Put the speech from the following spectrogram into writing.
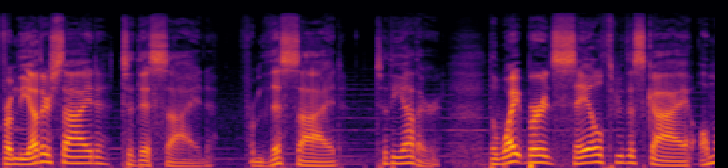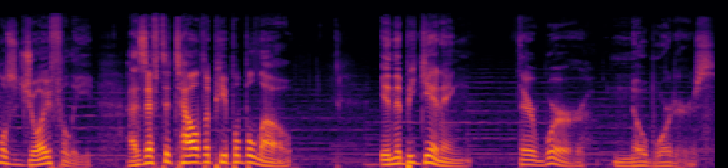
From the other side to this side, from this side to the other. The white birds sail through the sky almost joyfully, as if to tell the people below In the beginning, there were no borders.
